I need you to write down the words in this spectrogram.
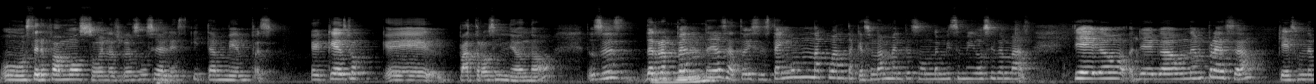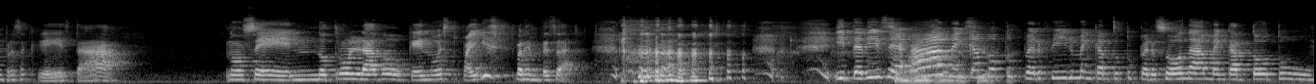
o ser famoso en las redes sociales, y también pues, eh, ¿qué es lo que patrocinio, no? Entonces, de repente, o sea, tú dices, tengo una cuenta que solamente son de mis amigos y demás, llega, llega una empresa, que es una empresa que está, no sé, en otro lado que no es tu país, para empezar. y te dice, ah, me desierta". encantó tu perfil, me encantó tu persona, me encantó tu,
